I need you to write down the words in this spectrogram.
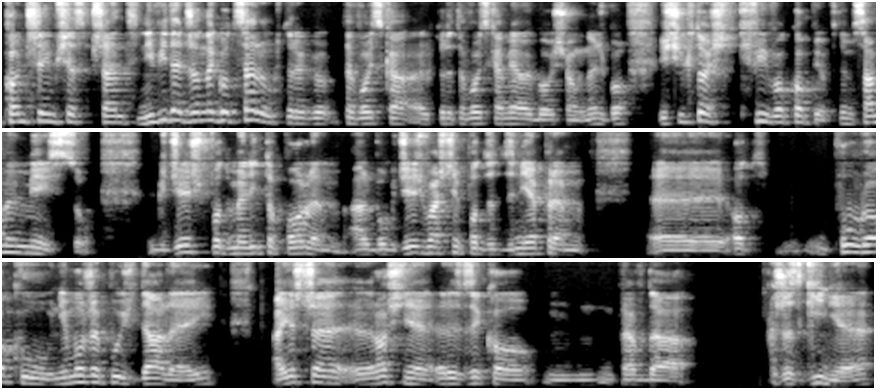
kończy im się sprzęt. Nie widać żadnego celu, którego te wojska, które te wojska miałyby osiągnąć, bo jeśli ktoś tkwi w okopie w tym samym miejscu, gdzieś pod Melitopolem albo gdzieś właśnie pod Dnieprem e, od pół roku nie może pójść dalej, a jeszcze rośnie ryzyko, prawda, że zginie,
